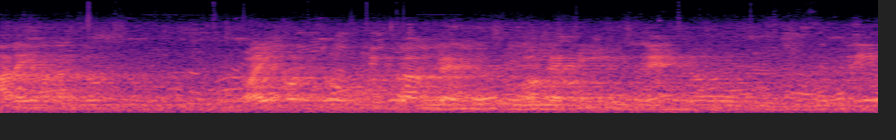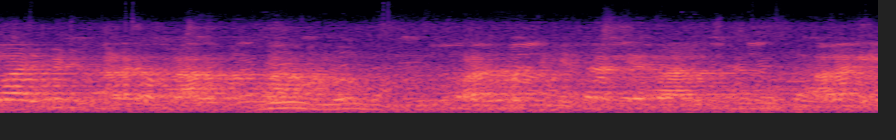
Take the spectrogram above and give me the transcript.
ఆలయం నందు వైకుంఠం క్యూ ఒకటి రెండు శ్రీవారి పెట్టు నడక ప్రారంభం ప్రథమ చికిత్స కేంద్రాలు అలాగే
